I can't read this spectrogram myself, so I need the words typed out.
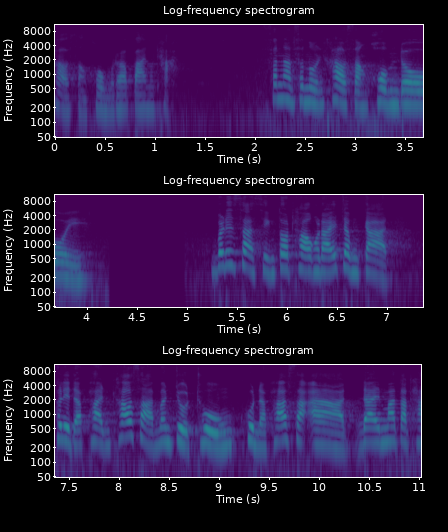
ข่าวสังคมรอบบ้านค่ะ สนับสนุนข่าวสังคมโดย บริษัทสิงโตทองไร้จำกัด ผลิตภัณฑ์ข้าวสารบรรจุถุง คุณภาพสะอาด ได้มาตรฐ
